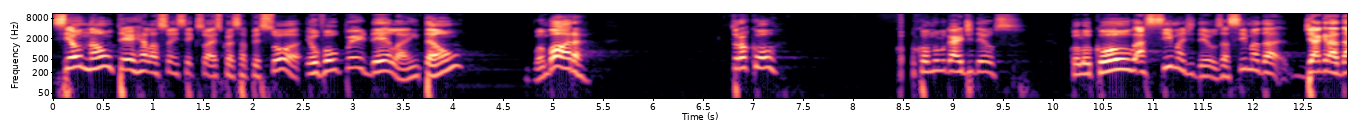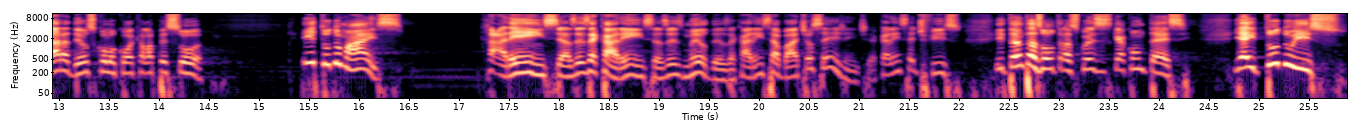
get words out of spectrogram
se eu não ter relações sexuais com essa pessoa, eu vou perdê-la. Então, vamos embora. Trocou. colocou no lugar de Deus. Colocou acima de Deus, acima da, de agradar a Deus, colocou aquela pessoa. E tudo mais. Carência, às vezes é carência, às vezes, meu Deus, a carência bate. Eu sei, gente, a carência é difícil. E tantas outras coisas que acontecem. E aí, tudo isso,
